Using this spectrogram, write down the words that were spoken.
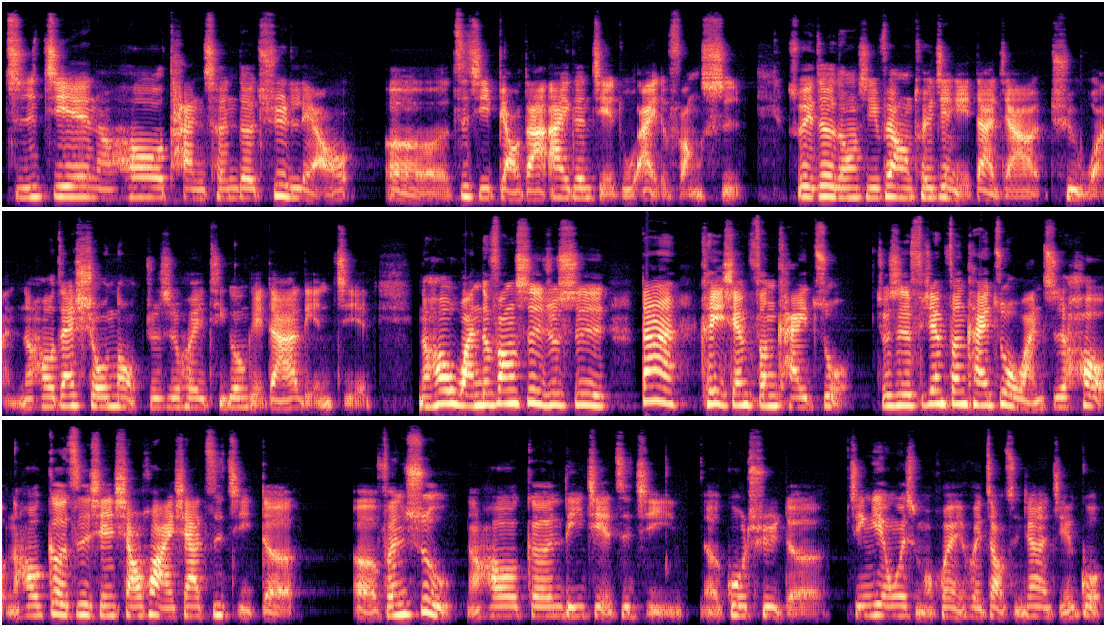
直接，然后坦诚的去聊，呃，自己表达爱跟解读爱的方式，所以这个东西非常推荐给大家去玩。然后在 show note 就是会提供给大家连接。然后玩的方式就是，当然可以先分开做，就是先分开做完之后，然后各自先消化一下自己的。呃，分数，然后跟理解自己呃过去的经验为什么会会造成这样的结果，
